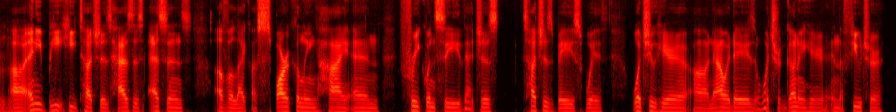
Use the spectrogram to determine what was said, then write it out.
Mhm. uh, any beat he touches has this essence of a like a sparkling high end frequency that just touches base with what you hear uh, nowadays and what you're gonna hear in the future.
